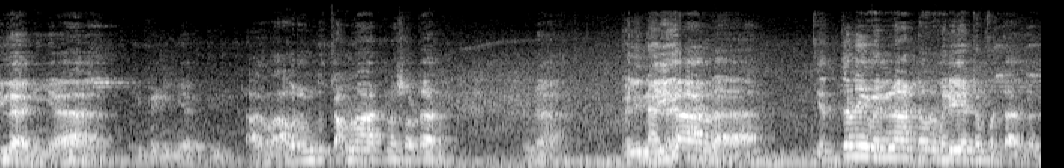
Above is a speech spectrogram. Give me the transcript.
இல்ல நீங்க இப்ப நீங்க அவர் அவர் வந்து தமிழ்நாட்டுல சொல்றாரு. என்ன? வெளிநாட்டு பீகார்ல எத்தனை வெளிநாட்டவர் வெளியேற்றப்பட்டார்கள்?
